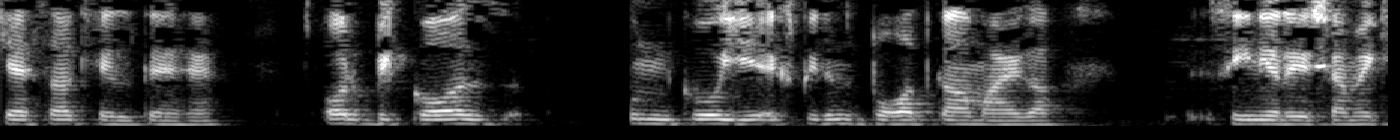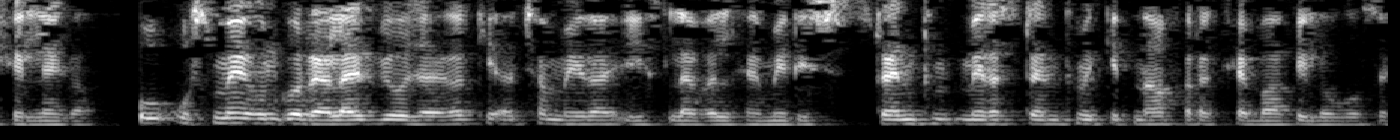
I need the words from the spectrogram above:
कैसा खेलते हैं। और बिकॉज़ उनको ये एक्सपीरियंस बहुत काम आएगा सीनियर एशिया में खेलने का उसमें उनको रियलाइज़ भी हो जाएगा कि अच्छा मेरा इस लेवल है, मेरी स्ट्रेंथ मेरा स्ट्रेंथ में कितना फ़र्क है बाकी लोगों से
